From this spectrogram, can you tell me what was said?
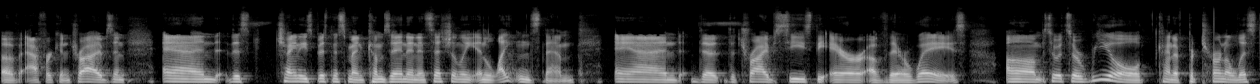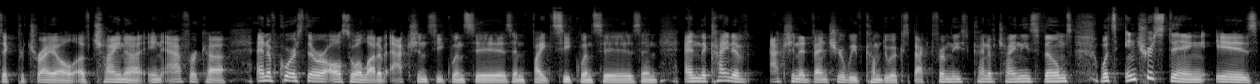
of African tribes. And and this Chinese businessman comes in and essentially enlightens them. And the the tribe sees the error of their ways um, so it's a real kind of paternalistic portrayal of China in Africa, and of course there are also a lot of action sequences and fight sequences, and and the kind of action adventure we've come to expect from these kind of Chinese films. What's interesting is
